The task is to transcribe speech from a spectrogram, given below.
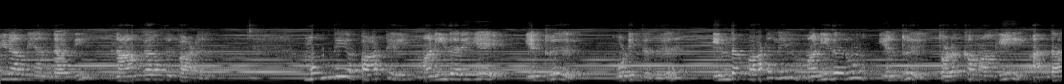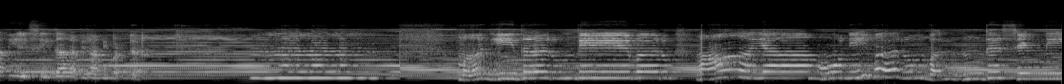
அபிராமி அந்தாதி நான்காவது பாடல். முந்தைய பாட்டில் மனிதரையே என்று முடிந்தது. இந்த பாடலில் மனிதரும் என்று தொடக்கமாகி அந்தாதியை செய்தார் அபிராமி பட்டர். மனிதரும் தேவரும் மாயா முனிவரும் வந்து சென்னி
